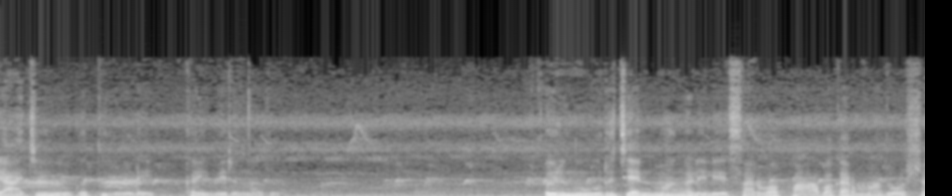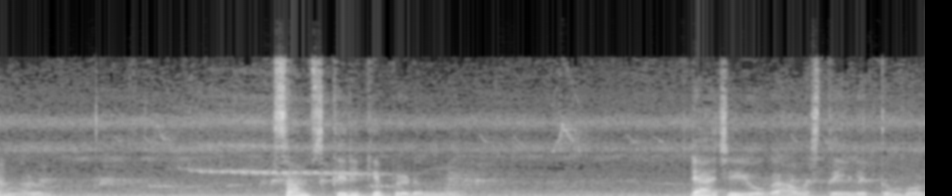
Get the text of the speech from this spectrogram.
രാജയോഗത്തിലൂടെ കൈവരുന്നത്. ഒരു നൂറ് ജന്മങ്ങളിലെ സർവ പാപകർമ്മദോഷങ്ങളും സംസ്കരിക്കപ്പെടുന്നു രാജയോഗ അവസ്ഥയിലെത്തുമ്പോൾ.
